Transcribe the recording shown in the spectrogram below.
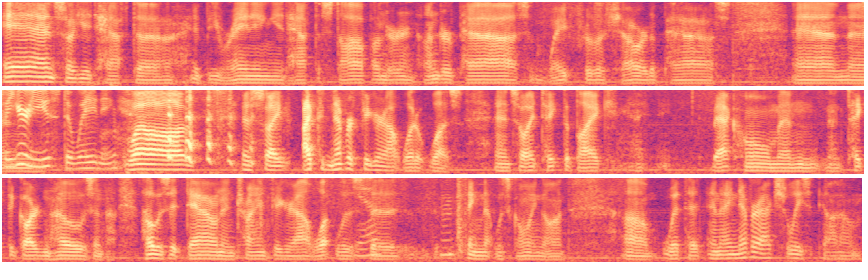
And so you'd have to, it'd be raining, you'd have to stop under an underpass and wait for the shower to pass. And then. So you're used to waiting. Well, it's like I could never figure out what it was. And so I'd take the bike back home and, and take the garden hose and hose it down and try and figure out what was Yeah. the, the thing that was going on um, with it, and I never actually um,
